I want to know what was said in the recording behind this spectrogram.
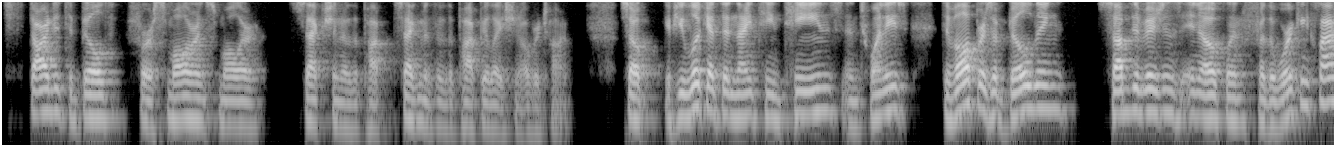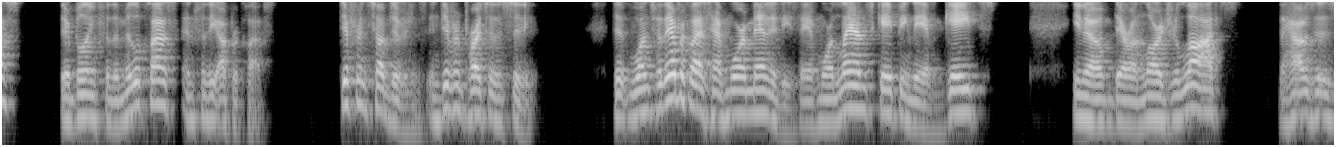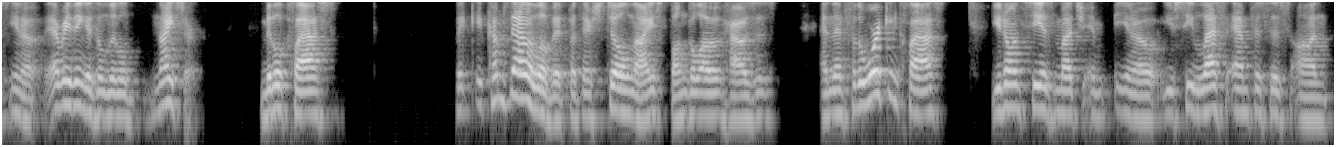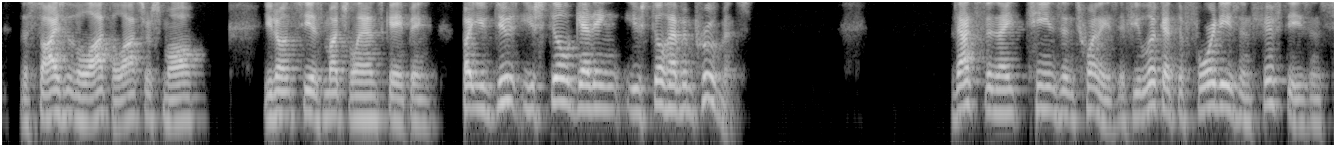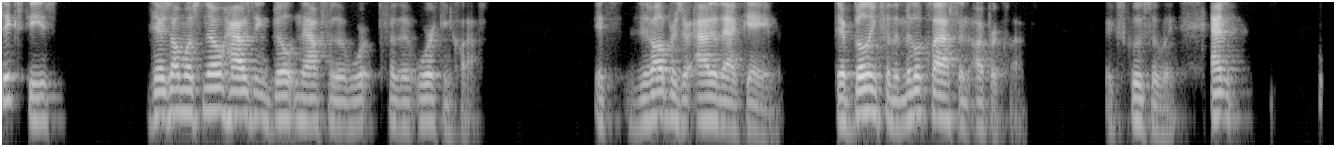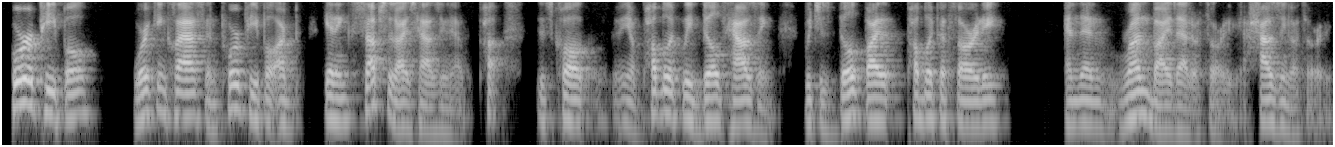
started to build for a smaller and smaller section of the pop- segment of the population over time. So if you look at the 19 teens and 20s, developers are building subdivisions in Oakland for the working class, they're building for the middle class and for the upper class. Different subdivisions in different parts of the city. The ones for the upper class have more amenities. They have more landscaping, they have gates, you know, they're on larger lots. The houses, you know, everything is a little nicer. Middle class, it comes down a little bit, but they're still nice bungalow houses. And then for the working class, you don't see as much, you know, you see less emphasis on the size of the lot. The lots are small. You don't see as much landscaping, but you do, you still getting, you still have improvements. That's the 19s and 20s. If you look at the 40s and 50s and 60s, there's almost no housing built now for the work for the working class. It's developers are out of that game. They're building for the middle class and upper class exclusively. And poorer people, working class and poor people are getting subsidized housing now. It's called you know publicly built housing, which is built by public authority and then run by that authority, a housing authority.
